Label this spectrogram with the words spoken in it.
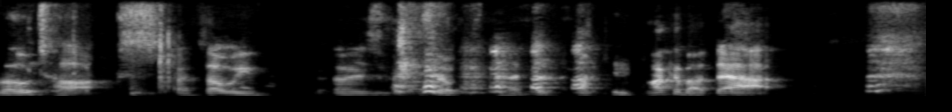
Botox. I thought we. I was so excited. I can talk about that.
